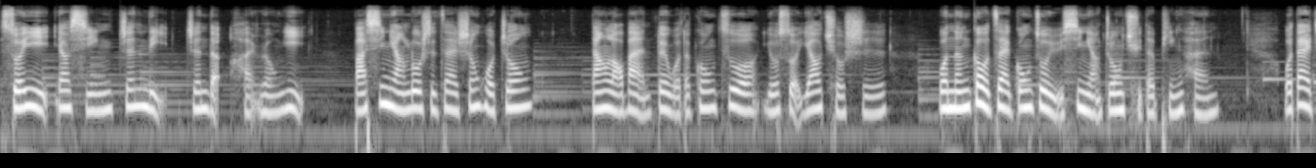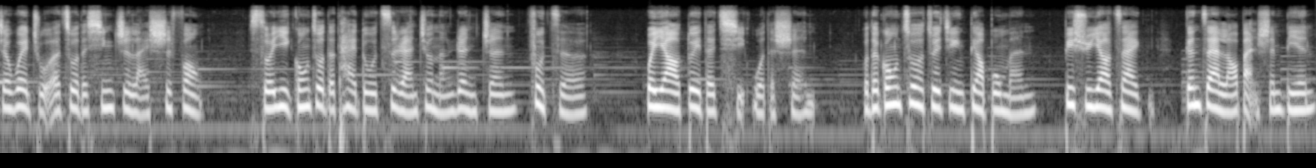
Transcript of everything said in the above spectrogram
所以要行真理真的很容易，把信仰落实在生活中。当老板对我的工作有所要求时，我能够在工作与信仰中取得平衡。我带着为主而做的心智来侍奉，所以工作的态度自然就能认真负责，为要对得起我的神。我的工作最近调部门，必须要在跟在老板身边。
